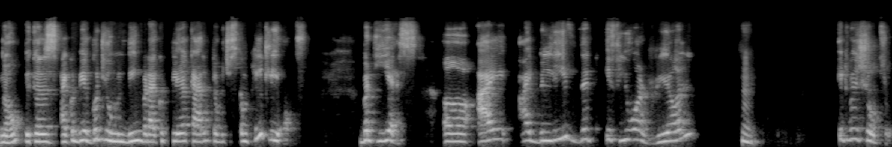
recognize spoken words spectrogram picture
No, because I could be a good human being, but I could play a character which is completely off. But yes, uh, I I believe that if you are real, Hmm. it will show through.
